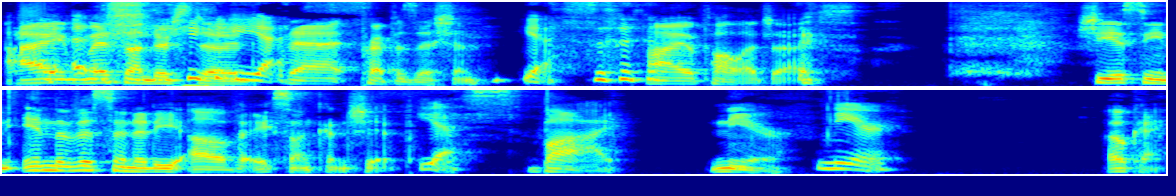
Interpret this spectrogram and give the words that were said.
I misunderstood Yes. that preposition. Yes. I apologize. She is seen in the vicinity of a sunken ship. yes. By, near. Near. Okay,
